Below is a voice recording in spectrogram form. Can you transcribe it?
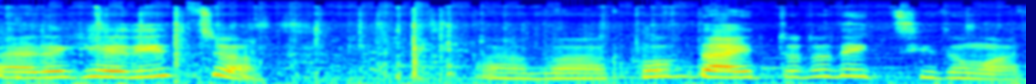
বাইরে খেয়ে দিচ্ছ? বাবা, খুব দায়িত্ব তো দেখছি তোমার।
